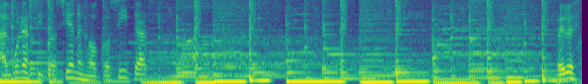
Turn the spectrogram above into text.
algunas situaciones o cositas. Pero es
